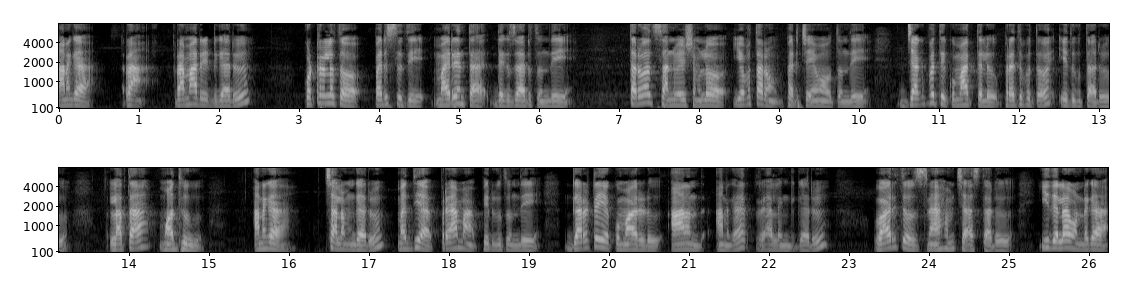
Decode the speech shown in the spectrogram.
అనగా రా రమారెడ్డి గారు కుట్రలతో పరిస్థితి మరింత దిగజారుతుంది. తర్వాత సన్నివేశంలో యువతరం పరిచయం అవుతుంది. జగపతి కుమార్తెలు ప్రతిభతో ఎదుగుతారు. లత మధు అనగా చలం గారు మధ్య ప్రేమ పెరుగుతుంది. గరటయ్య కుమారుడు ఆనంద్ అనగా రేలంగి గారు వారితో స్నేహం చేస్తాడు. ఇదిలా ఉండగా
